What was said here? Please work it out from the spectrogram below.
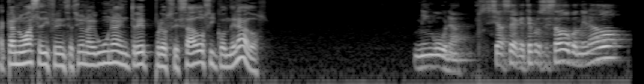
acá no hace diferenciación alguna entre procesados y condenados. Ninguna. Ya sea que esté procesado o condenado,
